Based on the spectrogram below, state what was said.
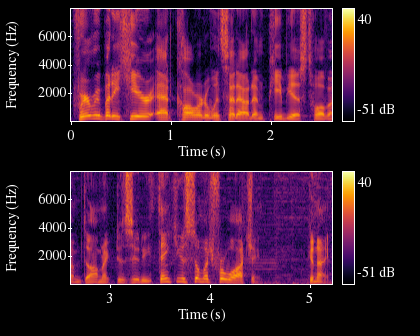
For everybody here at Colorado Inside Out and PBS 12, I'm Dominic Dezzutti. Thank you so much for watching. Good night.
